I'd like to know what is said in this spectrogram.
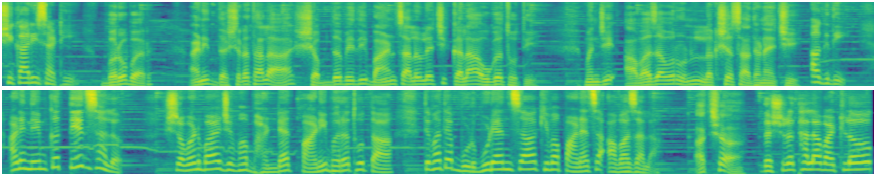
शिकारीसाठी. बरोबर. आणि दशरथाला शब्दभेदी बाण चालवल्याची कला अवगत होती. म्हणजे आवाजावरून लक्ष साधण्याची. अगदी. आणि नेमकं तेच झालं. श्रवणबाळ जेव्हा भांड्यात पाणी भरत होता तेव्हा त्या बुडबुड्यांचा किंवा पाण्याचा आवाज आला. अच्छा. दशरथाला वाटलं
